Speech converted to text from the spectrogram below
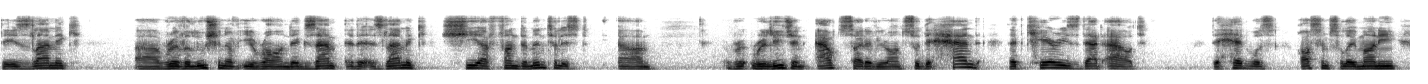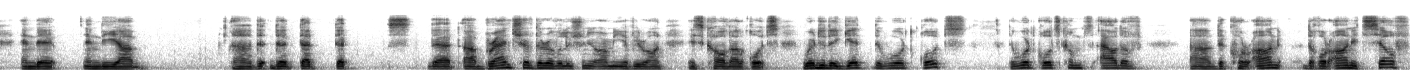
the Islamic uh, revolution of Iran, the, exam- the Islamic Shia fundamentalist um, re- religion outside of Iran. So the hand that carries that out, the head was Qasem Soleimani, and the and the uh, uh, the, the, that that that uh, branch of the Revolutionary Army of Iran is called Al Quds. Where do they get the word Quds? The word Quds comes out of uh, the Quran, the Quran itself,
